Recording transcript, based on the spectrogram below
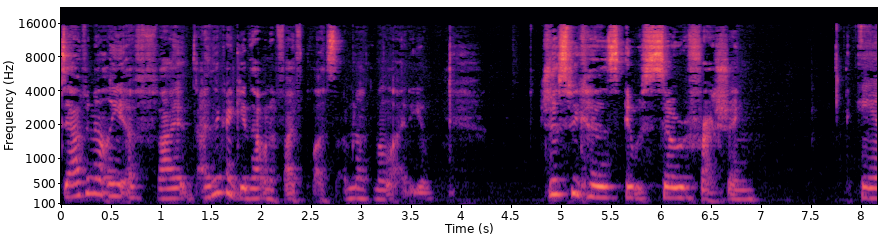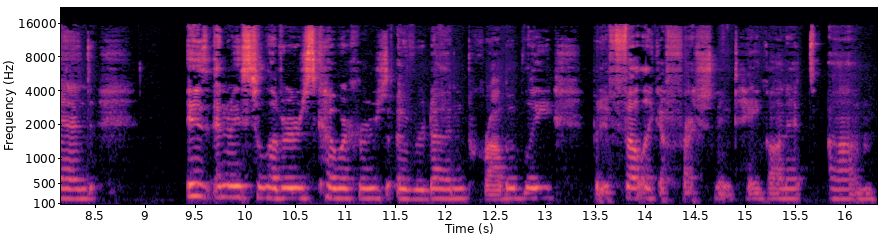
definitely a five. I think I gave that one a five plus. I'm not gonna lie to you, just because it was so refreshing, and is enemies to lovers, coworkers overdone probably, but it felt like a fresh new take on it. Um,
